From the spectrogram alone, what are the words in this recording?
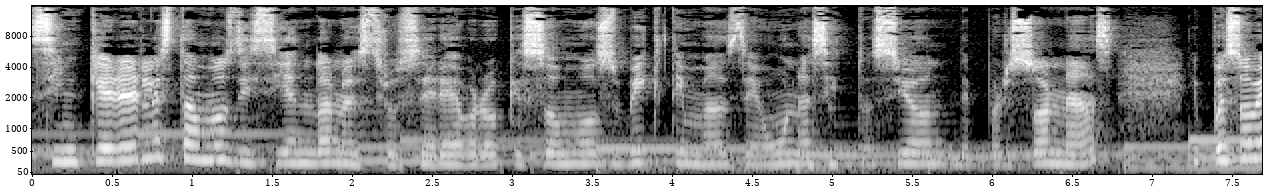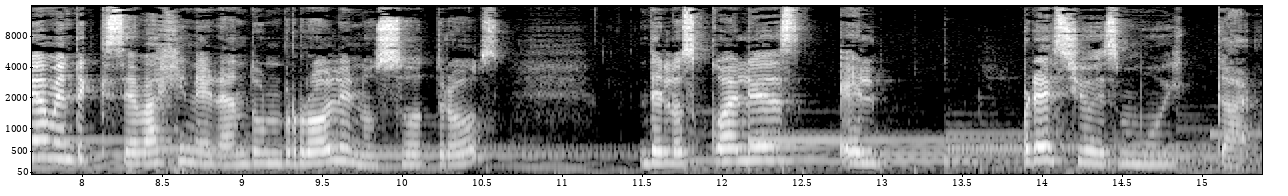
sin querer le estamos diciendo a nuestro cerebro que somos víctimas de una situación, de personas, y pues obviamente que se va generando un rol en nosotros de los cuales el precio es muy caro.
